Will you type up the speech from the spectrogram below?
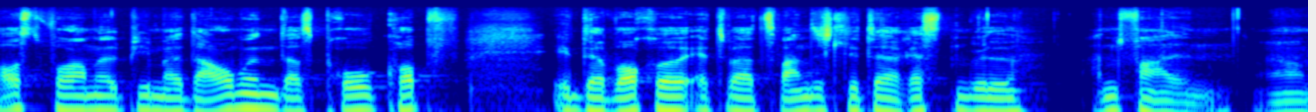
Faustformel, Pi mal Daumen, dass pro Kopf in der Woche etwa 20 Liter Restmüll anfallen. Ja.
